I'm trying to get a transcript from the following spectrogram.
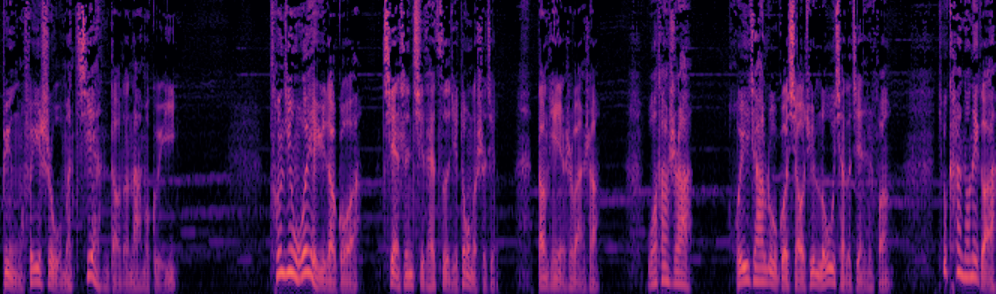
并非是我们见到的那么诡异。曾经我也遇到过健身器材自己动的事情，当天也是晚上。我当时啊，回家路过小区楼下的健身房，就看到那个啊，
